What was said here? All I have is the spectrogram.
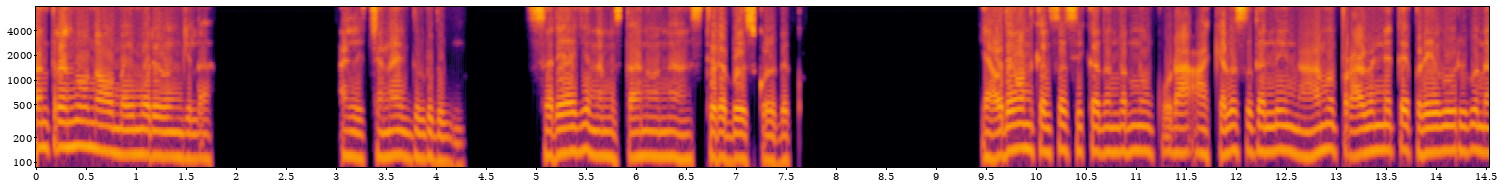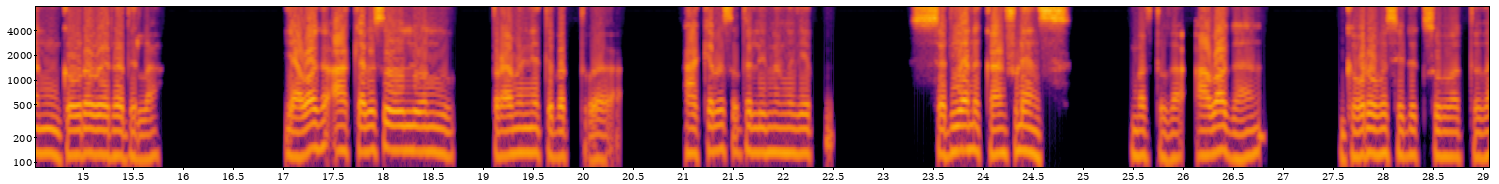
ನಂತರನೂ ನಾವು ಮೈ ಮೆರೆಯುವಂಗಿಲ್ಲ. ಅಲ್ಲಿ ಚೆನ್ನಾಗಿ ದುಡಿದು, ಸರಿಯಾಗಿ ನಮ್ಮ ಸ್ಥಾನವನ್ನ ಸ್ಥಿರಗೊಳಿಸ್ಕೊಳ್ಬೇಕು ಯಾವುದೇ ಒಂದು ಕೆಲಸ ಸಿಕ್ಕದಂದ್ರೂ ಕೂಡ ಆ ಕೆಲಸದಲ್ಲಿ ನಾನು ಪ್ರಾವೀಣ್ಯತೆ ಪಡೆಯುವವರಿಗೂ ನನಗೆ ಗೌರವ ಇರೋದಿಲ್ಲ. ಯಾವಾಗ ಆ ಕೆಲಸದಲ್ಲಿ ಒಂದು ಪ್ರಾವೀಣ್ಯತೆ ಬರ್ತದ, ಆ ಕೆಲಸದಲ್ಲಿ ನನಗೆ ಸರಿಯಾದ ಕಾನ್ಫಿಡೆನ್ಸ್ ಬರ್ತದ, ಆವಾಗ ಗೌರವ ಸಿಗಕ್ಕೆ ಶುರುವಾಗ್ತದ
